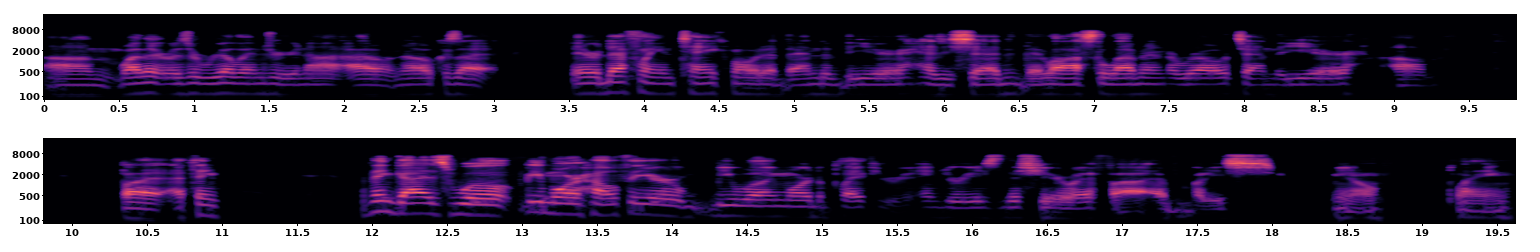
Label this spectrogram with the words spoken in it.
Um, whether it was a real injury or not, I don't know because I they were definitely in tank mode at the end of the year, as you said. They lost eleven in a row to end the year. Um, but I think I think guys will be more healthy or be willing more to play through injuries this year if uh, everybody's you know playing.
